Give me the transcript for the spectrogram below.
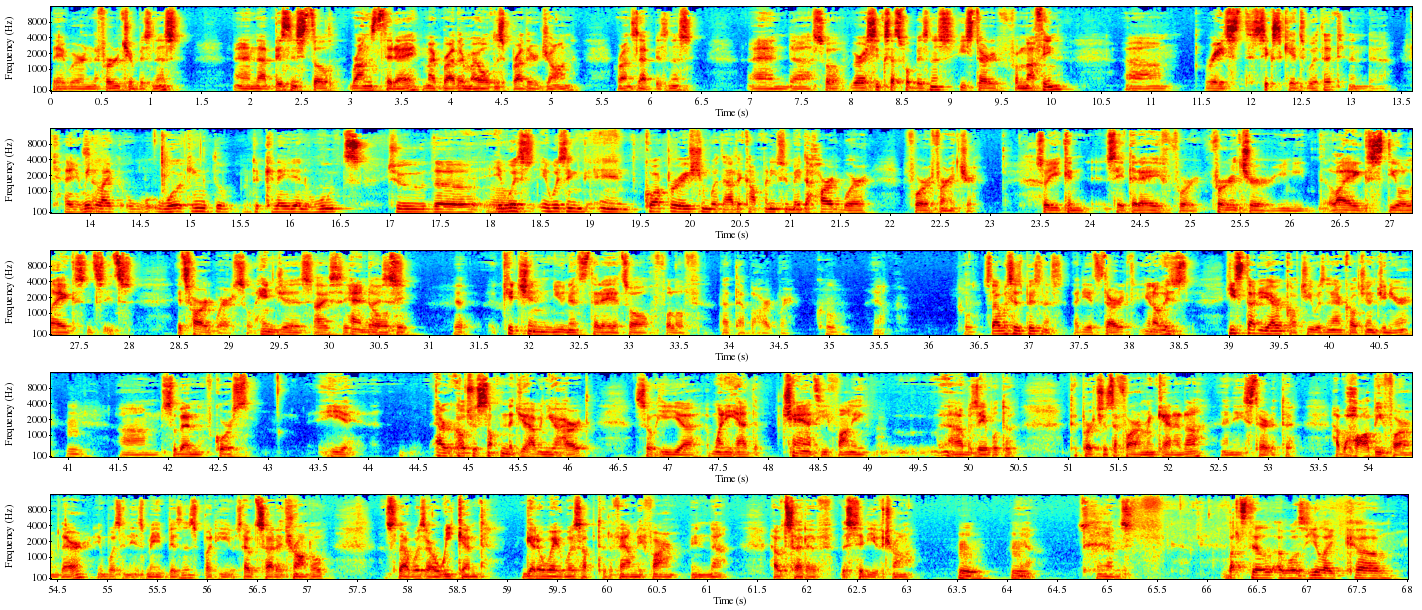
They were in the furniture business, and that business still runs today. My brother, my oldest brother, John, runs that business. And uh, so, very successful business. He started from nothing, um, raised six kids with it, and uh, and you mean like working the, the Canadian woods to the? uh, It was it was in, in cooperation with other companies who made the hardware for furniture. So you can say today for furniture you need legs, steel legs. It's it's it's hardware. So hinges, I see. handles, I see. Yeah. kitchen units today. It's all full of that type of hardware. Cool. Yeah. Cool. So that was his business that he had started. You know, his he studied agriculture. He was an agriculture engineer. Um, so then, of course, he agriculture is something that you have in your heart. So he, uh, when he had the chance, he finally uh, was able to to purchase a farm in Canada, and he started to have a hobby farm there. It wasn't his main business, but he was outside of Toronto, so that was our weekend getaway. Was up to the family farm in uh, outside of the city of Toronto. Yeah, so that was. But still, uh, was he like? Um,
